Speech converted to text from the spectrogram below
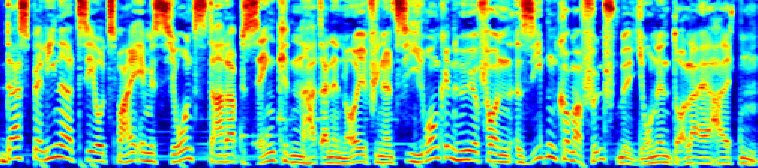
Das Berliner CO2-Emissions-Startup Senken hat eine neue Finanzierung in Höhe von 7,5 Millionen Dollar erhalten.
